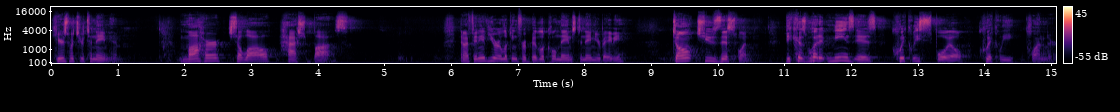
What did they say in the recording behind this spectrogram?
here's what you're to name him Maher Shalal Hashbaz. Now, if any of you are looking for biblical names to name your baby, don't choose this one because what it means is quickly spoil, quickly plunder.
